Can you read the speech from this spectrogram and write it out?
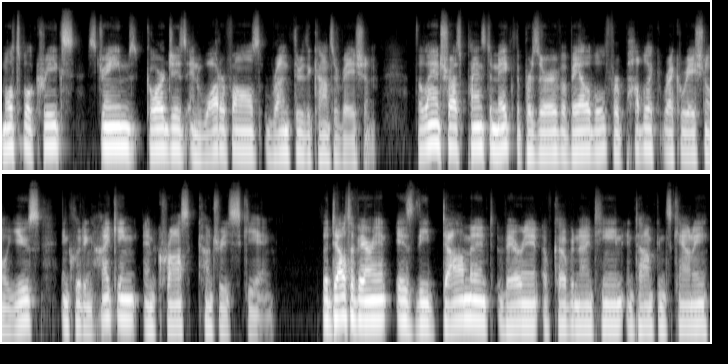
Multiple creeks, streams, gorges, and waterfalls run through the conservation. The Land Trust plans to make the preserve available for public recreational use, including hiking and cross country skiing. The Delta variant is the dominant variant of COVID 19 in Tompkins County.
